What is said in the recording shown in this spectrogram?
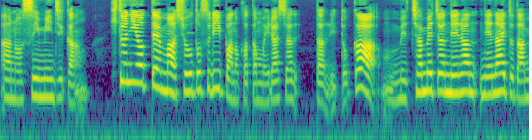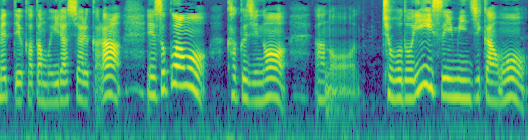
あの、睡眠時間。人によって、まあ、ショートスリーパーの方もいらっしゃったりとか、めちゃめちゃ寝ら、寝ないとダメっていう方もいらっしゃるから、えー、そこはもう各自の、あの、ちょうどいい睡眠時間を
